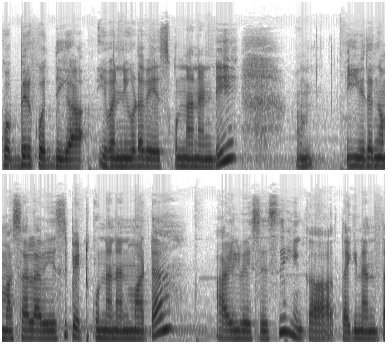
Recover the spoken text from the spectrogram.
కొబ్బరి కొద్దిగా ఇవన్నీ కూడా వేసుకున్నానండి. ఈ విధంగా మసాలా వేసి పెట్టుకున్నాను అనమాట ఆయిల్ వేసేసి ఇంకా తగినంత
